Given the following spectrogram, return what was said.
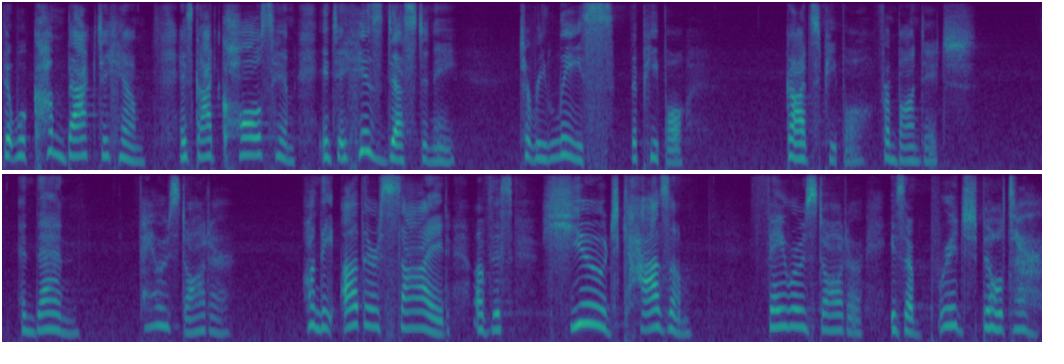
that will come back to him as God calls him into his destiny to release the people, God's people, from bondage. And then Pharaoh's daughter. On the other side of this huge chasm, Pharaoh's daughter is a bridge builder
